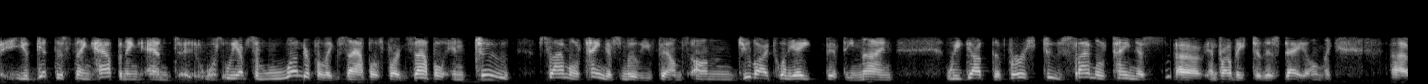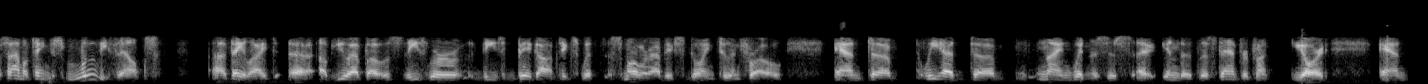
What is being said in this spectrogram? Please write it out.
you get this thing happening, and uh, we have some wonderful examples. For example, in two simultaneous movie films on July 28, 59, we got the first two simultaneous, uh, and probably to this day only, uh, simultaneous movie films, uh, daylight, uh, of UFOs. These were these big objects with smaller objects going to and fro. And uh, we had uh, nine witnesses uh, in the, the Stanford front yard. And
